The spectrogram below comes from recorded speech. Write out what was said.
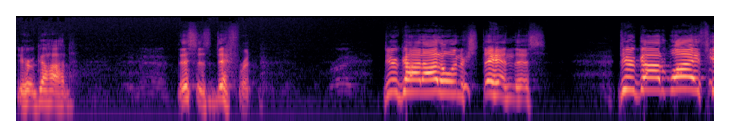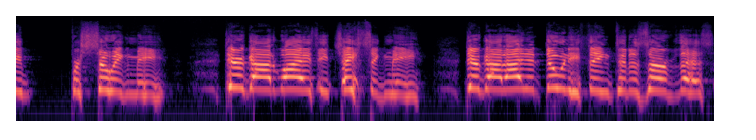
Dear God, Amen. this is different. Right. Dear God, I don't understand this. Dear God, why is he pursuing me? Dear God, why is he chasing me? Dear God, I didn't do anything to deserve this.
